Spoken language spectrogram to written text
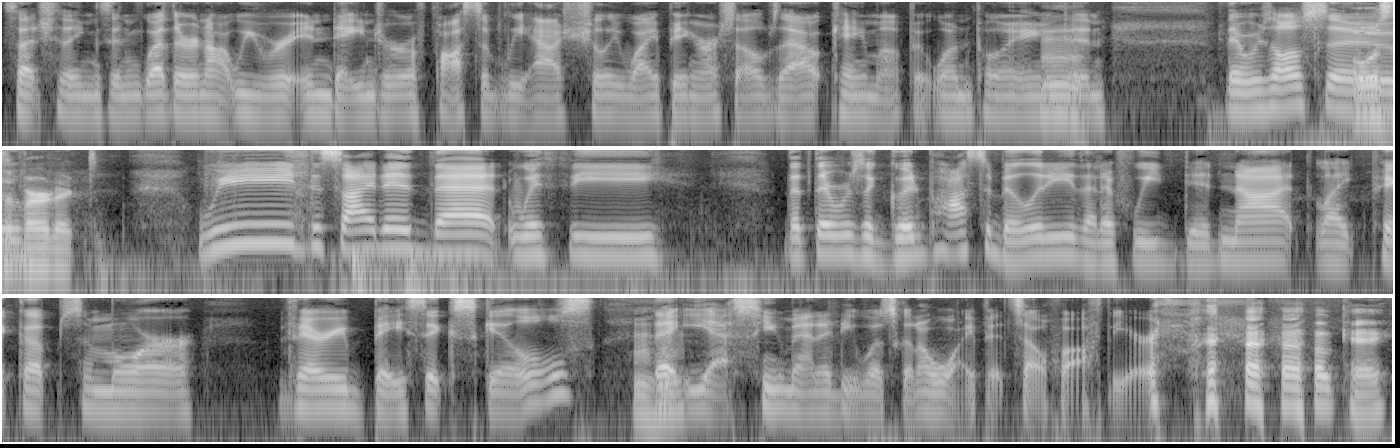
such things and whether or not we were in danger of possibly actually wiping ourselves out came up at one point hmm. and there was also What was the verdict? we decided that with the that there was a good possibility that if we did not like pick up some more very basic skills mm-hmm. that yes humanity was going to wipe itself off the earth okay.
